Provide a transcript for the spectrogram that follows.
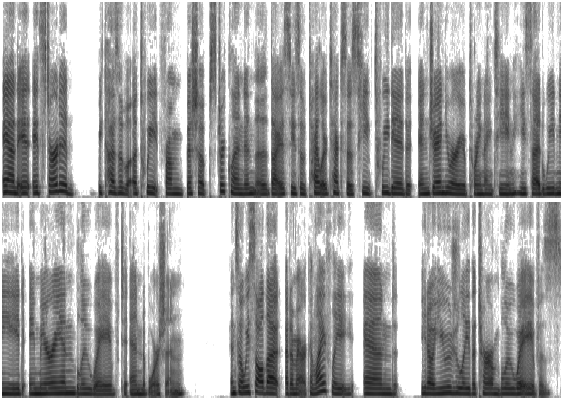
And it, it started because of a tweet from Bishop Strickland in the Diocese of Tyler, Texas. He tweeted in January of 2019, he said, We need a Marian blue wave to end abortion. And so we saw that at American Life League. And, you know, usually the term blue wave is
